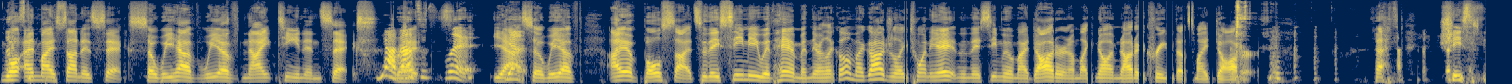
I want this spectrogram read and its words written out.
Well, and my son is six, so we have we have 19 and six. yeah right? that's a split Yeah, yeah. so we have I have both sides. So they see me with him, and they're like, "Oh my God, you're like 28," and then they see me with my daughter, and I'm like, "No, I'm not a creep. That's my daughter. She's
